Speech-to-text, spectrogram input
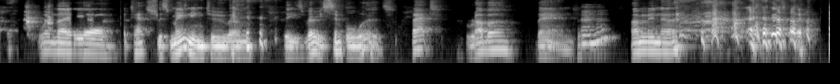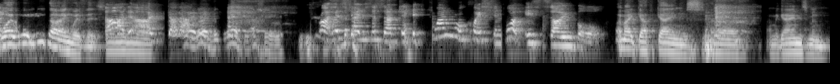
when they uh, attach this meaning to um, these very simple words: fat, rubber, band. hmm I mean, uh, why where are you going with this? Oh, I mean, no, uh, I don't know. know, but you're. Right, let's change the subject. One more question. What is zone ball? I make up games. Uh, I'm a gamesman.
